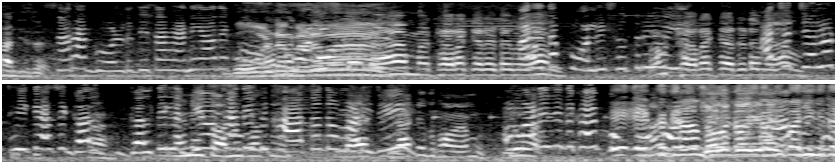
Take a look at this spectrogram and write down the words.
ਹਾਂਜੀ ਸਰ ਸਰ ਆ 골ਡ ਦੀ ਤਾਂ ਹੈ ਨਹੀਂ ਆ ਦੇਖੋ। 골ਡ ਹੈ ਮੈਡਮ 18 ਕੈਰਟ ਹੈ ਮੈਡਮ ਪਰ ਤਾਂ ਪਾਲਿਸ਼ ਉਤਰੀ ਹੋਈ ਹੈ। 18 ਕੈਰਟ ਹੈ ਮੈਡਮ ਅੱਛਾ ਚਲੋ ਠੀਕ ਹੈ ਅਸੀਂ ਗਲਤੀ ਲੱਗੀ ਹੋ ਸਾਡੀ ਦਿਖਾ ਤਾਂ ਦਿਓ ਮਾੜੀ ਜੀ ਲੈ ਕੇ ਦਿਖਾਓ ਮੈਮ ਮਾੜੀ ਜੀ ਇਹ 1 ਗ੍ਰਾਮ ਚਲੋ ਕੋਈ ਨਹੀਂ ਭਾਜੀ ਕਿਤੇ।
